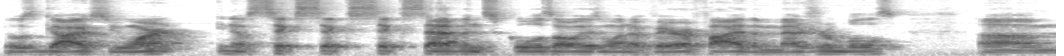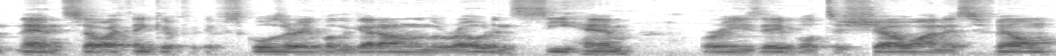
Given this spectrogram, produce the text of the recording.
those guys who aren't, you know, six, six, six, seven, schools always want to verify the measurables. Um, and so I think if, if schools are able to get out on the road and see him where he's able to show on his film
